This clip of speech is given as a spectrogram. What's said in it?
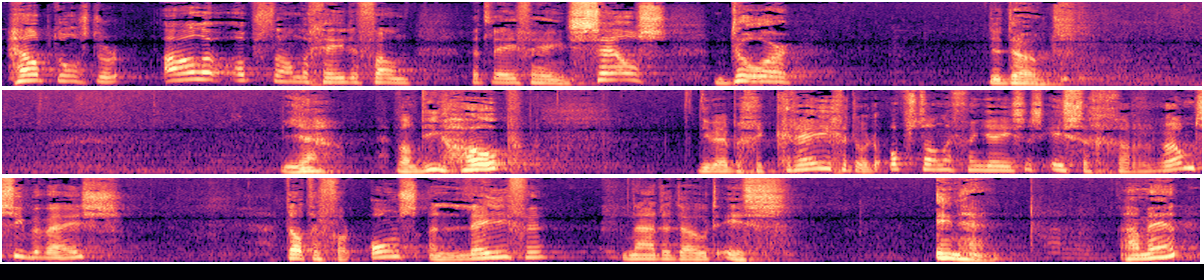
helpt ons door alle omstandigheden van het leven heen. Zelfs door de dood. Ja, want die hoop die we hebben gekregen door de opstanding van Jezus is een garantiebewijs dat er voor ons een leven na de dood is. In Hem. Amen.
